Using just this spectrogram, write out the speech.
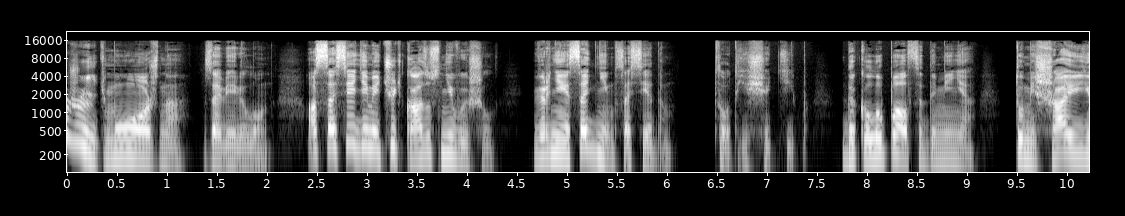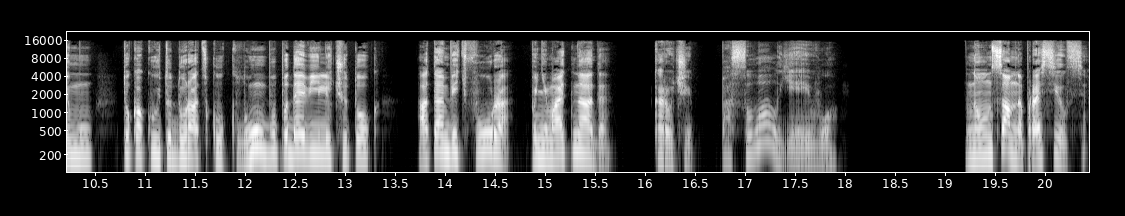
«Жить можно», — заверил он. «А с соседями чуть казус не вышел. Вернее, с одним соседом. Тот еще тип. Доколупался до меня. То мешаю ему, то какую-то дурацкую клумбу подавили чуток. А там ведь фура, понимать надо. Короче, послал я его но он сам напросился.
